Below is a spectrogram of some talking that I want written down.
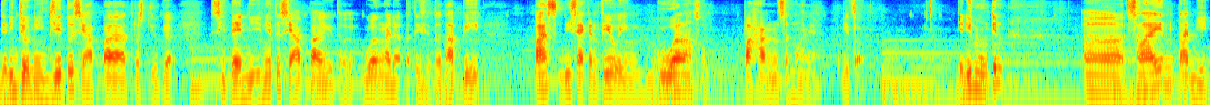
Jadi Johnny G itu siapa? Terus juga si Teddy ini tuh siapa gitu. Gue nggak dapet di situ. Tapi pas di second viewing gue langsung paham semuanya gitu. Jadi mungkin uh, selain tadi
